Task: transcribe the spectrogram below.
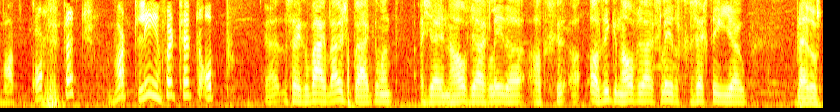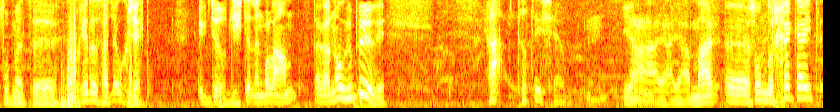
Wat kost het? Wat levert het op? Ja, dat zijn gewaagde uitspraken. Want als jij een half jaar geleden had als ik een half jaar geleden had gezegd tegen jou, blij dat stop met uh, gorillas, had je ook gezegd, ik durf die stelling wel aan. Dat gaat nooit gebeuren. Ja, dat is zo. Ja, ja, ja. Maar uh, zonder gekheid.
